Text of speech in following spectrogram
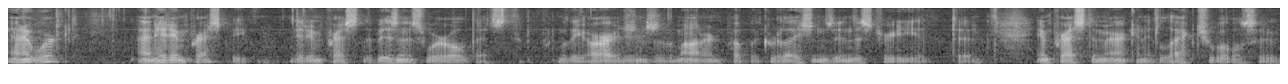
and it worked, and it impressed people. It impressed the business world. That's the the origins of the modern public relations industry. It uh, impressed American intellectuals who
